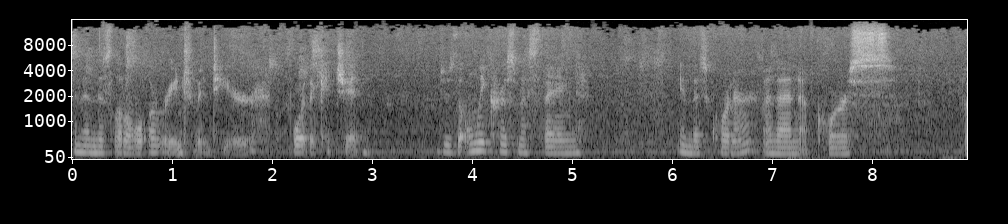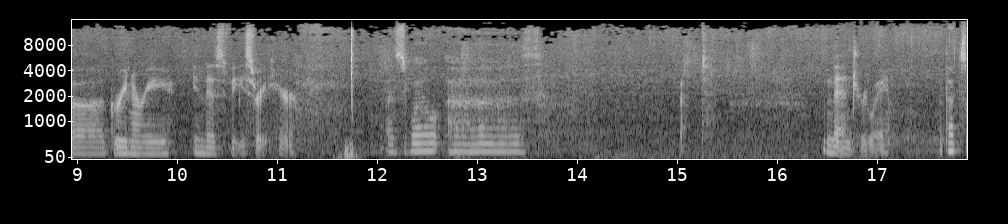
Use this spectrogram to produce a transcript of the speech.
And then this little arrangement here for the kitchen, which is the only Christmas thing in this corner. And then of course the greenery in this vase right here, as well as that in the entryway. But that's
